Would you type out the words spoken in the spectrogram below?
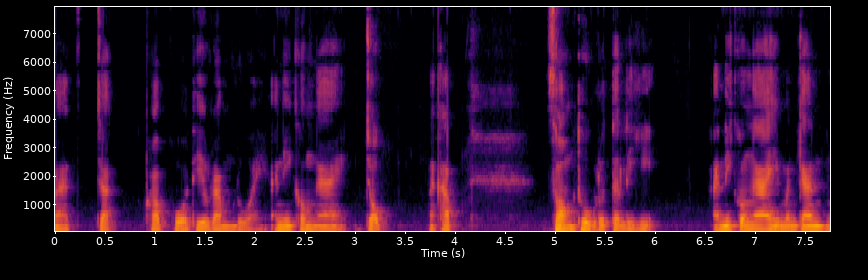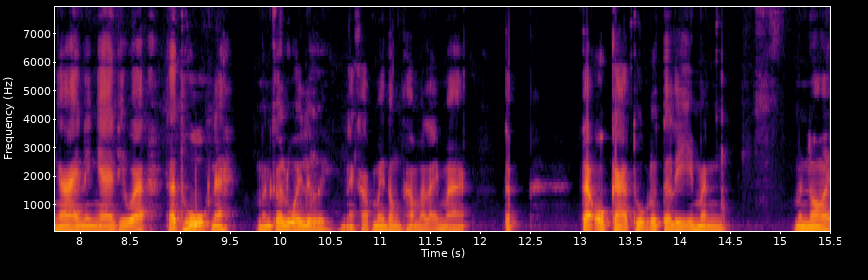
มาจากครอบครัวที่ร่ำรวย อันนี้ก็ง่ายจบนะครับ 2 ถูกลอตเตอรี่ อันนี้ก็ง่ายเหมือนกันง่ายในแง่ที่ว่าถ้าถูกนะมันก็รวยเลยนะครับ ไม่ต้องทำอะไรมาก แต่แต่โอกาสถูกลอตเตอรี่มันมันน้อย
